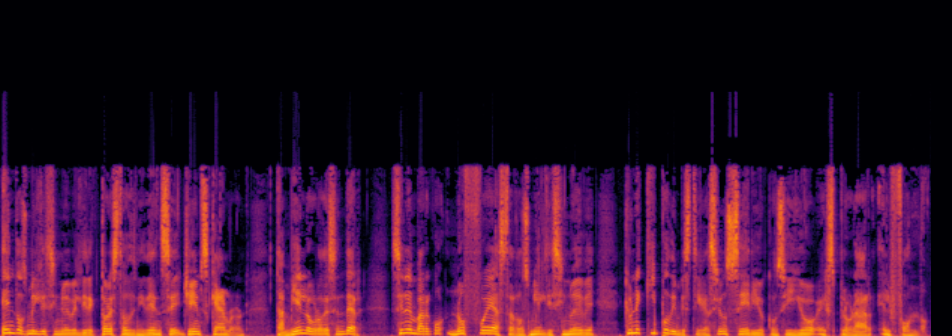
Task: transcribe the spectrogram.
En 2019 el director estadounidense James Cameron también logró descender, sin embargo, no fue hasta 2019 que un equipo de investigación serio consiguió explorar el fondo.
